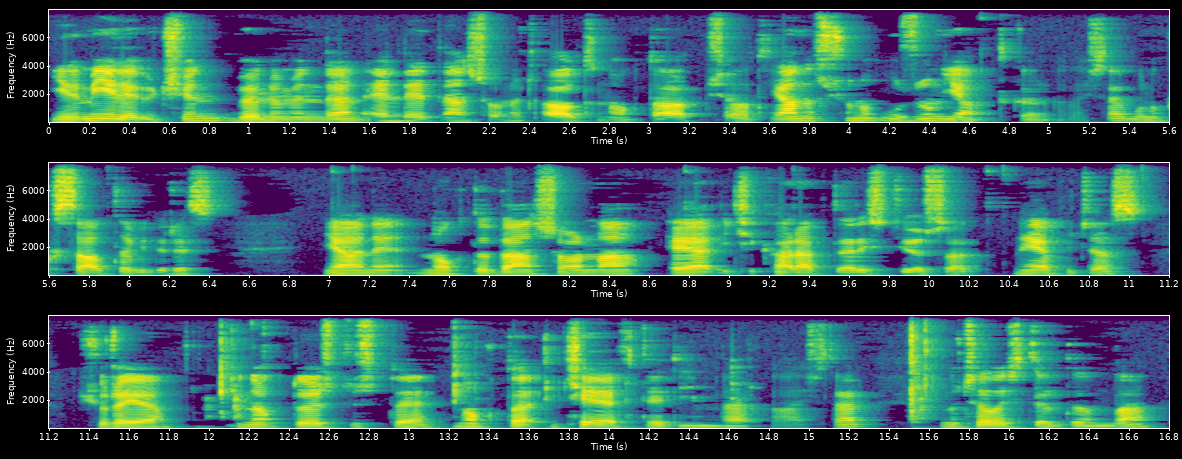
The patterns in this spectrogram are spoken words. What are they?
20 ile 3'ün bölümünden elde edilen sonuç 6.66. Yalnız şunu uzun yaptık arkadaşlar. Bunu kısaltabiliriz. Yani noktadan sonra eğer iki karakter istiyorsak ne yapacağız? Şuraya bir nokta üst üste nokta 2f dediğimde arkadaşlar bunu çalıştırdığımda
